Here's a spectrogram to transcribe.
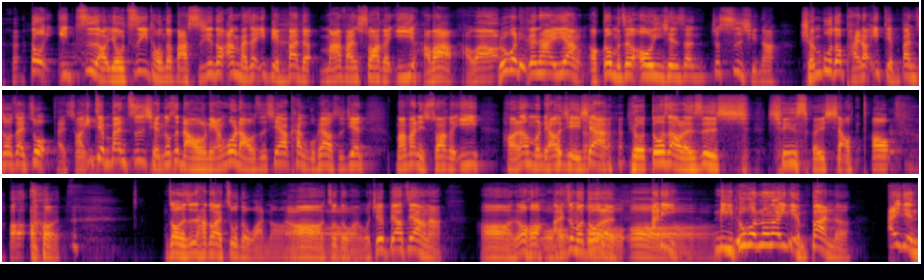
都一致哦，有志一同的把时间都安排在一点半的，麻烦刷个一，好不好？好不好？如果你跟他一样哦，跟我们这个欧英先生，就事情啊，全部都排到一点半之后再做，啊，一点半之前都是老娘或老子现在要看股票的时间，麻烦你刷个一。好，那我们了解一下，有多少人是薪水小偷？哦，重点是他都还做得完哦，哦，做得完。我觉得不要这样啦。哦，哦，来这么多人啊！你你如果弄到一点半了，啊，一点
